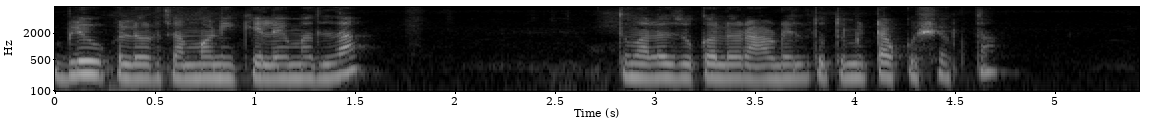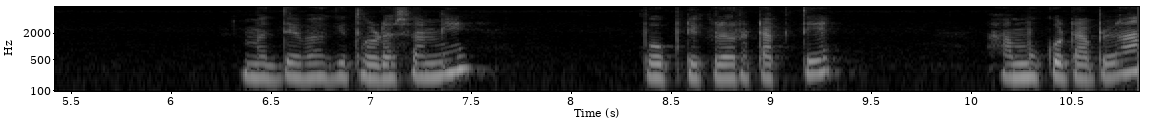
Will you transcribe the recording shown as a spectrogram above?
ब्ल्यू कलरचा मणी केला आहे मधला. तुम्हाला जो कलर आवडेल तो तुम्ही टाकू शकता. मध्यभागी थोडासा मी पोपटी कलर टाकते. हा मुकुट आपला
